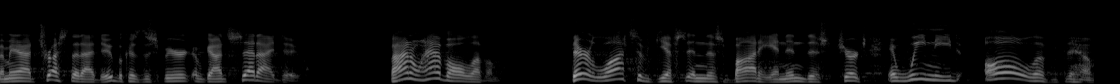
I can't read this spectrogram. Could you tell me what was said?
I mean, I trust that I do because the Spirit of God said I do. But I don't have all of them. There are lots of gifts in this body and in this church, and we need all of them.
